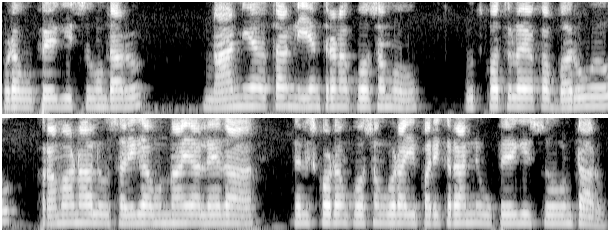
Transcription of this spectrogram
కూడా ఉపయోగిస్తూ ఉంటారు. నాణ్యత నియంత్రణ కోసము ఉత్పత్తుల యొక్క బరువు ప్రమాణాలు సరిగా ఉన్నాయా లేదా తెలుసుకోవడం కోసం కూడా ఈ పరికరాన్ని ఉపయోగిస్తూ ఉంటారు.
